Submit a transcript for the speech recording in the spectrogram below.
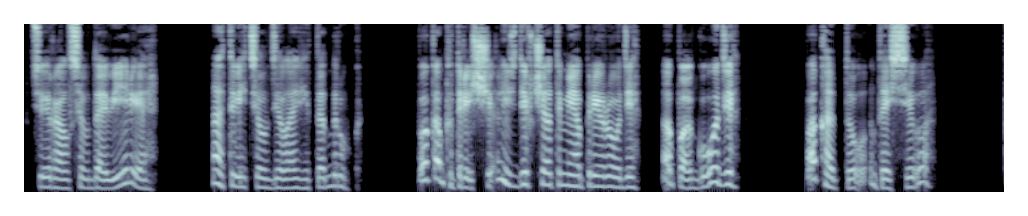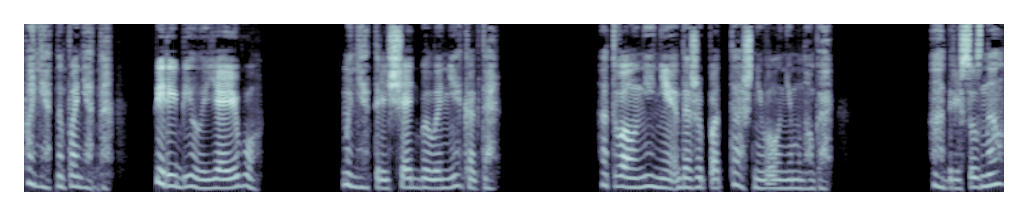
Втирался в доверие, ответил деловито друг. Пока потрещались с девчатами о природе, о погоде, пока то да сё. Понятно, понятно. Перебила я его. Мне трещать было некогда. От волнения даже подташнивало немного. Адрес узнал?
